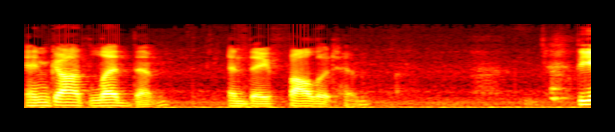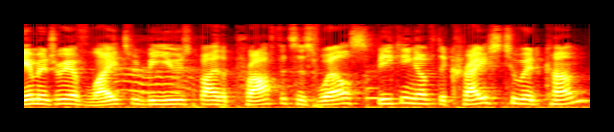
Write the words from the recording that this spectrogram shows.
and God led them, and they followed him. The imagery of lights would be used by the prophets as well, speaking of the Christ who had come,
